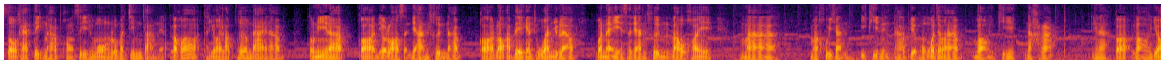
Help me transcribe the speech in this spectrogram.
stochastic นะครับของ 4 ชั่วโมงลงมาจิ้มต่ำเนี่ยเราก็ทยอยรับเพิ่มได้นะครับ ตรงนี้นะครับก็เดี๋ยวรอสัญญาณขึ้นนะครับ ก็เราอัปเดตกันทุกวันอยู่แล้ว วันไหนสัญญาณขึ้นเราค่อยมามาคุยกันอีกทีหนึ่งนะครับ เดี๋ยวผมก็จะมาบอกอีกทีนะครับนี่นะก็รอย่อ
